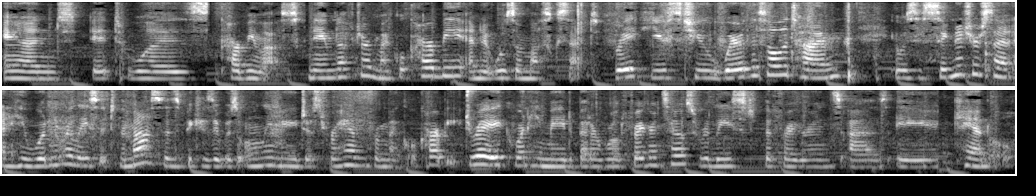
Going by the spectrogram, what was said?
and it was Carby Musk, named after Michael Carby, and it was a musk scent. Drake used to wear this all the time. It was his signature scent, and he wouldn't release it to the masses because it was only made just for him from Michael Carby. Drake, when he made Better World Fragrance House, released the fragrance as a candle.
